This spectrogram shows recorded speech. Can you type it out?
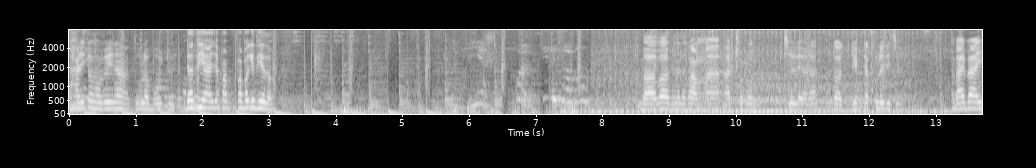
ভারী তো হবেই না তোলা বই টই। যা দিয়ে আয় যা পাপ- পাপাকে দিয়ে দাও? বাবা ওখানে দেখো আম্মা আর ছোট ছেলে ওরা। গেটটা খুলে দিচ্ছে বাই বাই।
